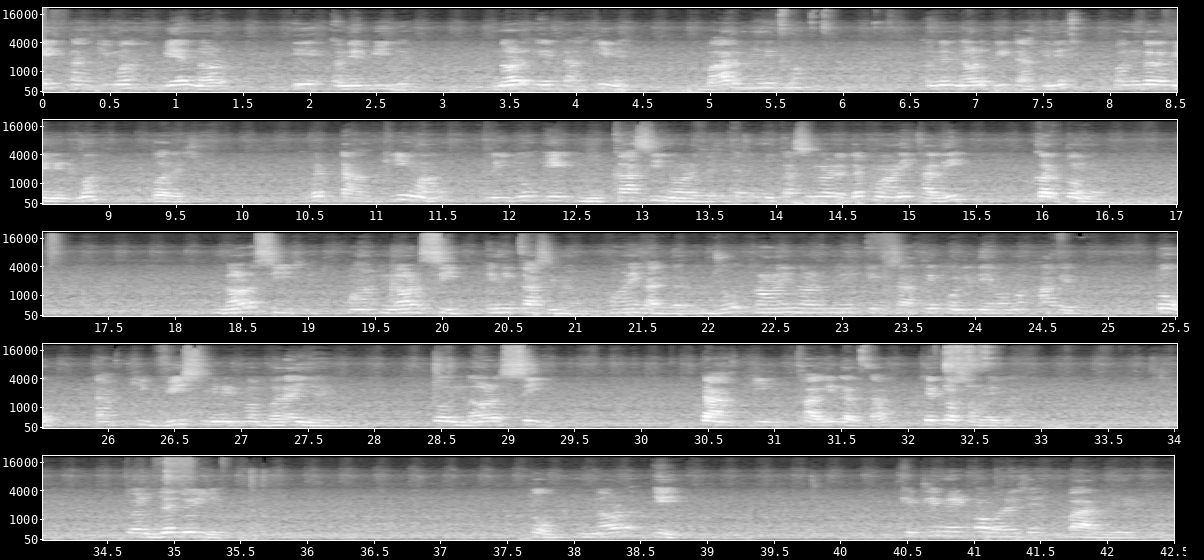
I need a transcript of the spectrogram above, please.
એક ટાંકીમાં બે નળ, એ અને બી છે નળ એ ટાંકીને બાર મિનિટમાં અને નળ બી ટાંકીને પંદર મિનિટમાં ભરે છે. હવે ટાંકીમાં ત્રીજો એક નિકાસી નળ છે. એટલે નિકાસી નળ એટલે પાણી ખાલી કરતો નળ. નળ સી છે. નળ સી, એ નિકાસી નળ. પાણી ખાલી કરતો. જો ત્રણેય નળને એક સાથે ખોલી દેવામાં આવે તો ટાંકી વીસ મિનિટમાં ભરાઈ જાય તો નળ સી ટાંકી ખાલી કરતા કેટલો સમય લાગે? તો અહીંયા જોઈએ. તો નળ એ કેટલી મિનિટમાં ભરે છે? બાર મિનિટમાં.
